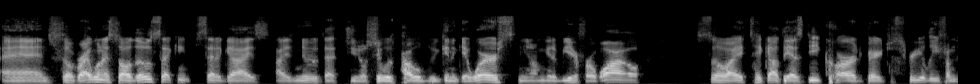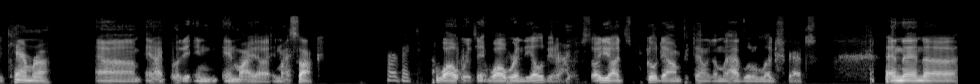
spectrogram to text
And so, right when I saw those second set of guys, I knew that you know shit was probably going to get worse. You know, I'm going to be here for a while. So I take out the SD card very discreetly from the camera, um, and I put it in in my uh, in my sock Perfect. while we're while we're in the elevator. So you know, I just go down, pretend like I'm gonna have a little leg scratch, and then uh,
